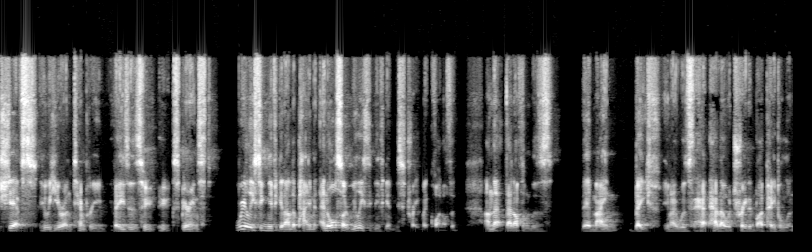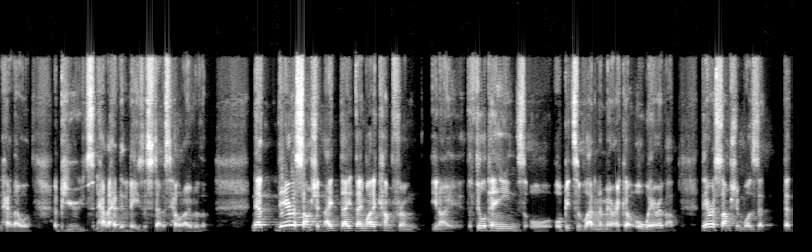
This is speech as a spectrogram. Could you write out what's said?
chefs who are here on temporary visas who who experienced really significant underpayment and also really significant mistreatment quite often, and that that often was their main beef. You know, was how, how they were treated by people and how they were abused and how they had their visa status held over them. Now, their assumption, they, they, they might have come from, you know, the Philippines or, or bits of Latin America or wherever. Their assumption was that, that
